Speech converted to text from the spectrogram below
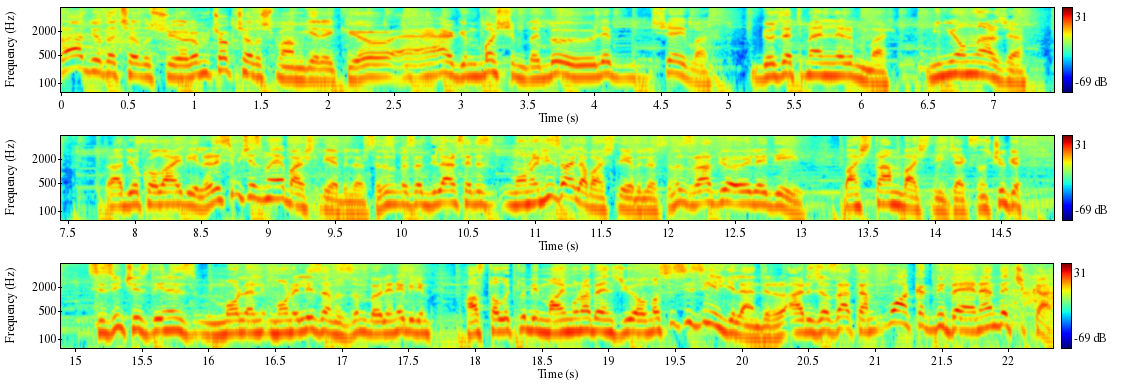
radyoda çalışıyorum. Çok çalışmam gerekiyor. Ee, her gün başımda böyle şey var. Gözetmenlerim var. Milyonlarca. Radyo kolay değil. Resim çizmeye başlayabilirsiniz. Mesela dilerseniz Mona Lisa ile başlayabilirsiniz. Radyo öyle değil. Baştan başlayacaksınız. Çünkü Sizin çizdiğiniz Mona Lisa'nızın böyle ne bileyim hastalıklı bir maymuna benziyor olması sizi ilgilendirir. Ayrıca zaten muhakkak bir beğenen de çıkar.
